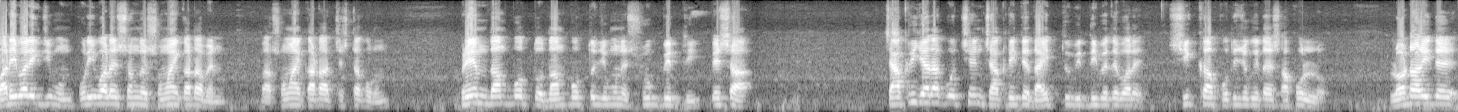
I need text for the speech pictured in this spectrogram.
পারিবারিক জীবন, পরিবারের সঙ্গে সময় কাটাবেন বা সময় কাটার চেষ্টা করুন। প্রেম, দাম্পত্য দাম্পত্য জীবনে সুখ বৃদ্ধি, পেশা। চাকরি যারা করছেন, চাকরিতে দায়িত্ব বৃদ্ধি পেতে পারে। শিক্ষা, প্রতিযোগিতায় সাফল্য। লটারিতে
